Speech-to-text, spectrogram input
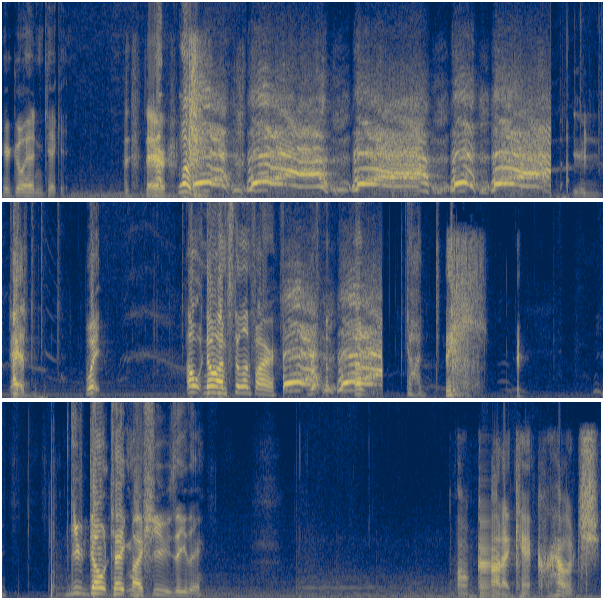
Here, go ahead and kick it. there. Whoa! You're dead. Wait. Oh no, I'm still on fire. Uh, God, you don't take my shoes either. Oh god, I can't crouch.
